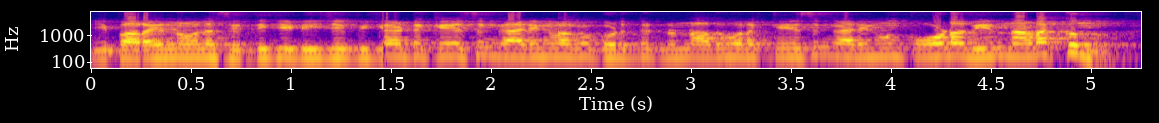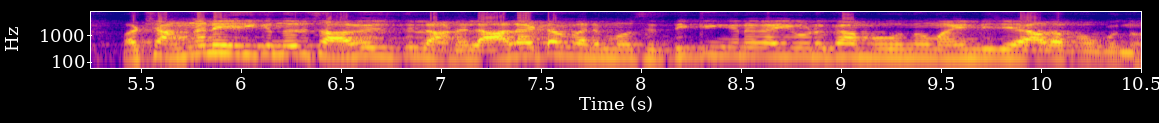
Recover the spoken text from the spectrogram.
ഈ പറയുന്ന പോലെ സിദ്ദിഖ് ഡി ജെ പിക്കായിട്ട് കേസും കാര്യങ്ങളൊക്കെ കൊടുത്തിട്ടുണ്ട്. അതുപോലെ കേസും കാര്യങ്ങളും കോടതിയിൽ നടക്കുന്നു. പക്ഷെ അങ്ങനെ ഇരിക്കുന്ന ഒരു സാഹചര്യത്തിലാണ് ലാലേട്ടൻ വരുമ്പോൾ സിദ്ദിഖ് ഇങ്ങനെ കൈ കൊടുക്കാൻ പോകുന്നു മൈൻഡ് ചെയ്യാതെ പോകുന്നു.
